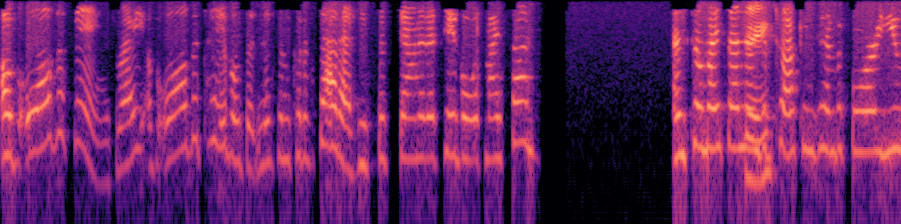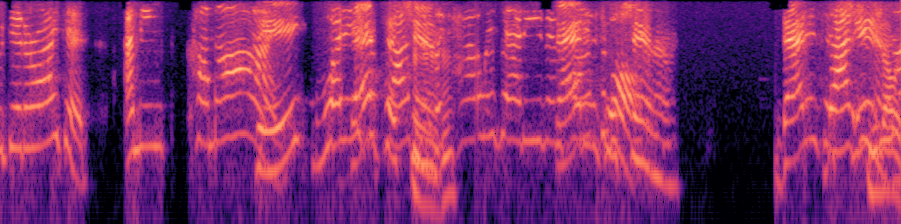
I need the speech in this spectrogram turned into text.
of all the things, right? Of all the tables that Nissim could have sat at, he sits down at a table with my son. And so my son See? ends up talking to him before you did or I did. I mean, come on. See? What is That's the a problem? Like, how is that even That is possible? Hashem. That is a That sham. is You know,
